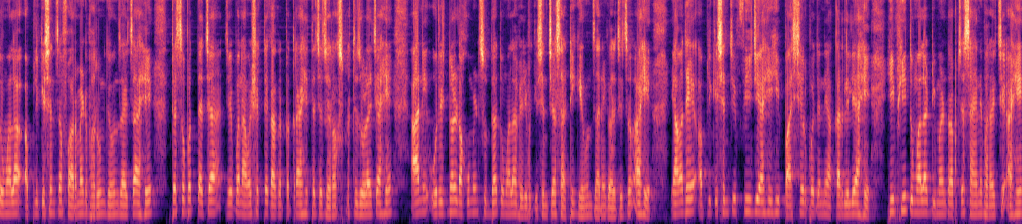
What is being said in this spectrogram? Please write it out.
तुम्हाला अप्लिकेशनचा फॉर्मॅट भरून घेऊन जायचं आहे. त्यासोबत त्याच्या जे पण आवश्यक ते कागदपत्र आहेत त्याच्या झेरॉक्स प्रती जोडायचे आहे आणि ओरिजिनल डॉक्युमेंटसुद्धा तुम्हाला व्हेरिफिकेशनच्यासाठी घेऊन जाणे गरजेचं आहे. यामध्ये अप्लिकेशनची फी जी आहे ही पाचशे रुपये त्यांनी आकारलेली आहे. ही फी तुम्हाला डिमांड ड्राफ्टच्या सहाय्याने भरायची आहे.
